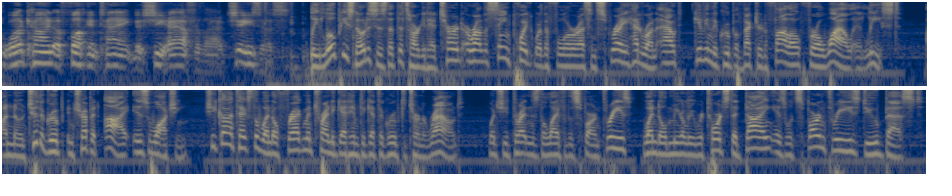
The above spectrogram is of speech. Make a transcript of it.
What kind of fucking tank does she have for that? Jesus. Lopez notices that the target had turned around the same point where the fluorescent spray had run out, giving the group a vector to follow for a while at least. Unknown to the group, Intrepid Eye is watching. She contacts the Wendell fragment trying to get him to get the group to turn around. When she threatens the life of the Spartan 3s, Wendell merely retorts that dying is what Spartan 3s do best.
